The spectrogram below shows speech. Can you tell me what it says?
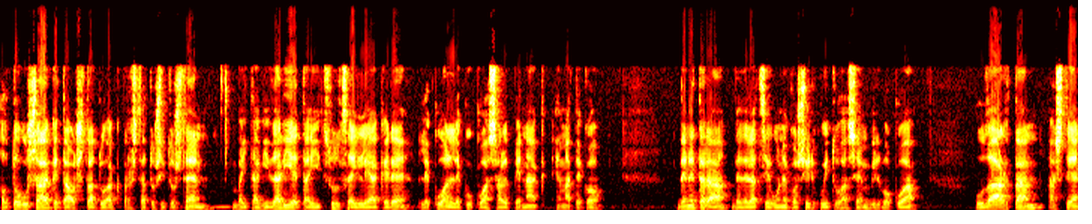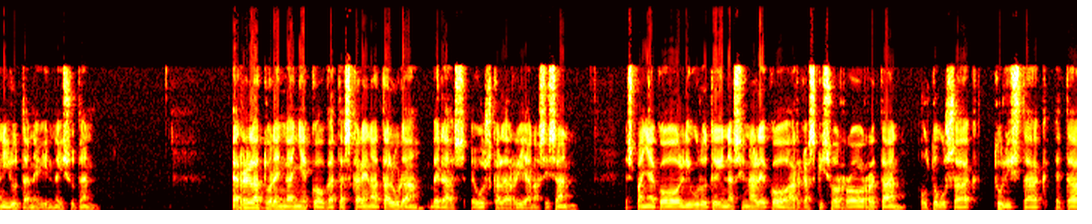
Autobusak eta ostatuak prestatu zituzten, baita gidari eta itzultzaileak ere lekuan lekuko azalpenak emateko. Denetara, bederatzi eguneko zirkuitua zen Bilbokoa. Uda hartan, astean irutan egin nahi zuten. Errelatuaren gaineko gatazkaren atalura, beraz, Euskal Herrian hasi zen. Espainiako Liburutegi Nazionaleko argazki zorro horretan, autobusak, turistak eta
